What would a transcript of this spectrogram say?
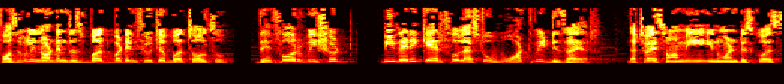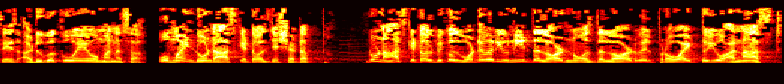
possibly not in this birth, but in future births also. Therefore, we should be very careful as to what we desire. That's why Swami in one discourse says, Adugaku eo manasa. Oh mind, don't ask at all, just shut up. Don't ask at all because whatever you need, the Lord knows. The Lord will provide to you unasked.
